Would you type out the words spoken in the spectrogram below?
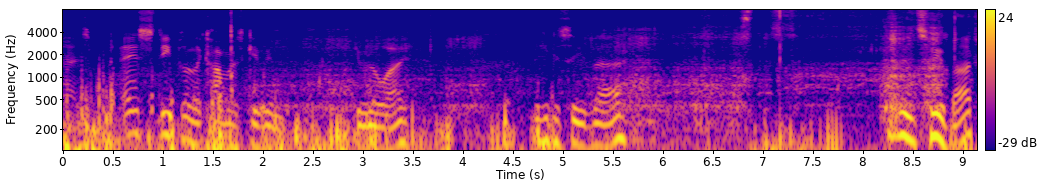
Uh, it's, steeper than the camera's giving, giving away. As you can see there, not too bad.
